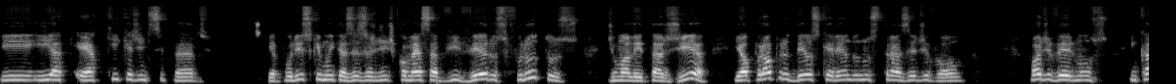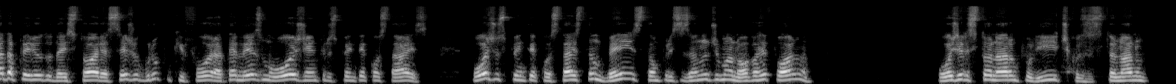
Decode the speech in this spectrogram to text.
e, e é aqui que a gente se perde. E é por isso que muitas vezes a gente começa a viver os frutos de uma letargia e é o próprio Deus querendo nos trazer de volta. Pode ver, irmãos, em cada período da história, seja o grupo que for, até mesmo hoje entre os pentecostais, hoje os pentecostais também estão precisando de uma nova reforma. Hoje eles se tornaram políticos, se tornaram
